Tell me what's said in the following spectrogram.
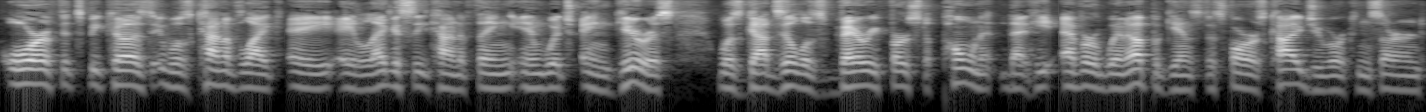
or if it's because it was kind of like a, a legacy kind of thing in which Anguirus was Godzilla's very first opponent that he ever went up against as far as kaiju were concerned.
